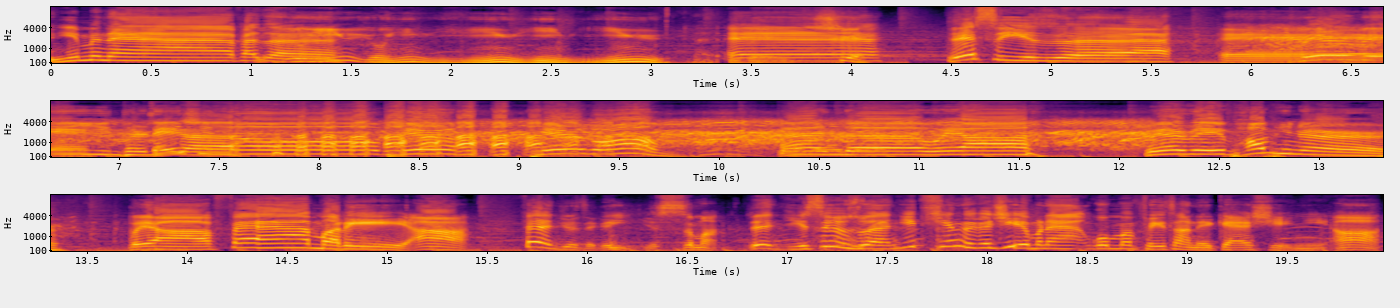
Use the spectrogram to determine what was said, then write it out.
你们呢，反正用英语，用英语，英语，英语，英语。哎。This is 呃 Very 这个 international program, and uh, we are very popular. 不要反目的啊。反正就这个意思嘛，这意思就是说，你听这个节目呢，我们非常的感谢你啊，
